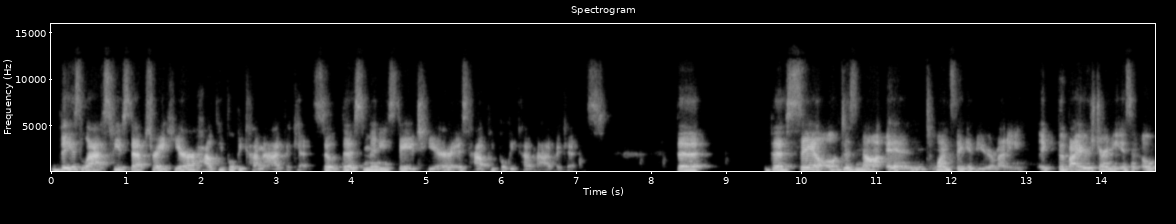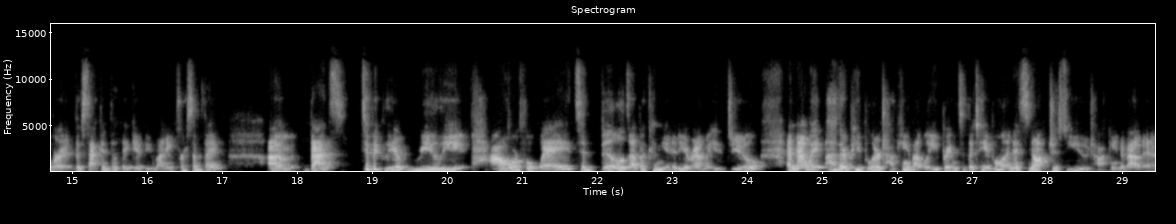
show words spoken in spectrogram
These last few steps right here are how people become advocates. So, this mini stage here is how people become advocates. The the sale does not end once they give you your money. Like the buyer's journey isn't over the second that they give you money for something. Um, that's typically a really powerful way to build up a community around what you do. And that way, other people are talking about what you bring to the table, and it's not just you talking about it.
